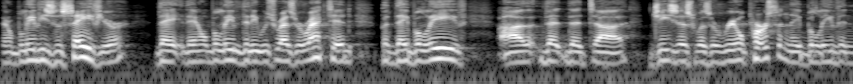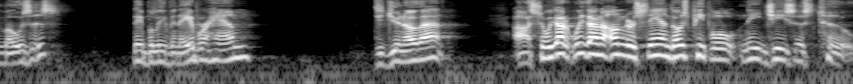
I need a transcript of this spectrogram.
They don't believe he's the Savior. They, they don't believe that he was resurrected, but they believe uh, that, that uh, Jesus was a real person. They believe in Moses. They believe in Abraham. Did you know that? Uh, so we got, we got to understand those people need Jesus too.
